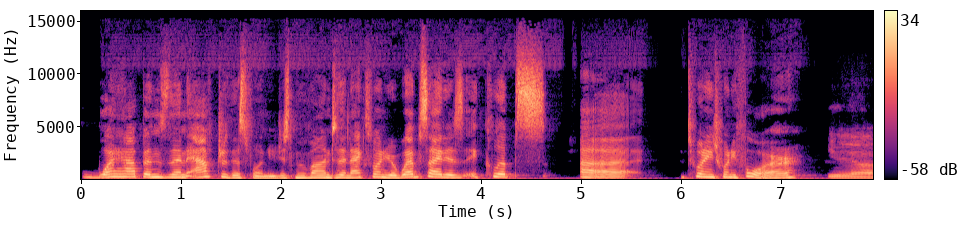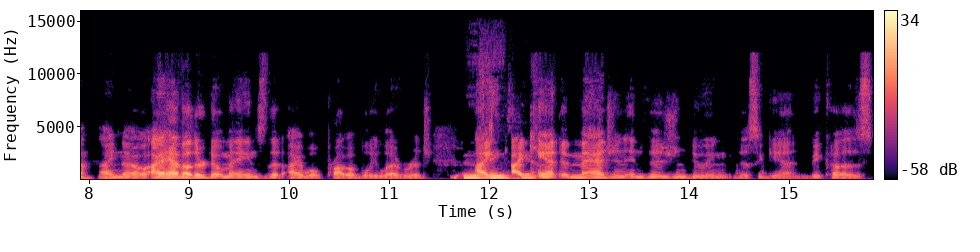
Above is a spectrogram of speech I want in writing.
what happens then after this one? You just move on to the next one. Your website is Eclipse uh, 2024. Yeah, I know. I have other domains that I will probably leverage. I, I can't imagine envision doing this again because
